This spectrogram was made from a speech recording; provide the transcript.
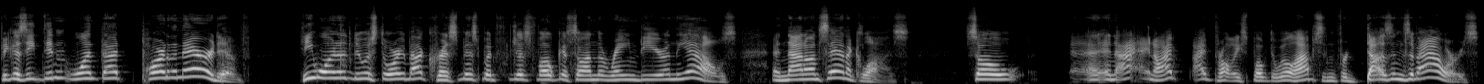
because he didn't want that part of the narrative. He wanted to do a story about Christmas, but just focus on the reindeer and the elves and not on Santa Claus. So, and I, you know, I, I probably spoke to Will Hobson for dozens of hours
